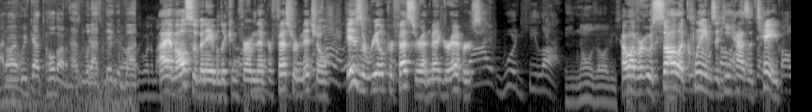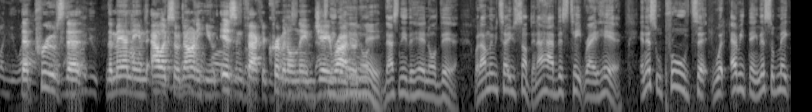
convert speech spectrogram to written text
All right, we've got. Hold on. That's what I think about. I have also been able to confirm that Professor Mitchell is a real professor at Medgar Evers. He knows all these. However, Ousala claims that he has a tape that proves that the man named Alex O'Donoghue is in fact a criminal named Jay Ryder. that's neither here nor there. But I'm let me tell you something. I have this tape right here, and this will prove to what everything. This will make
